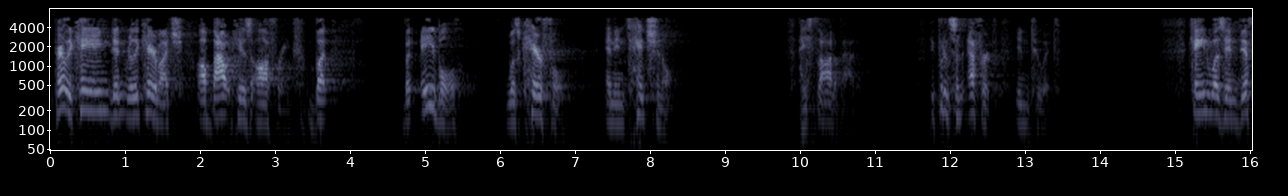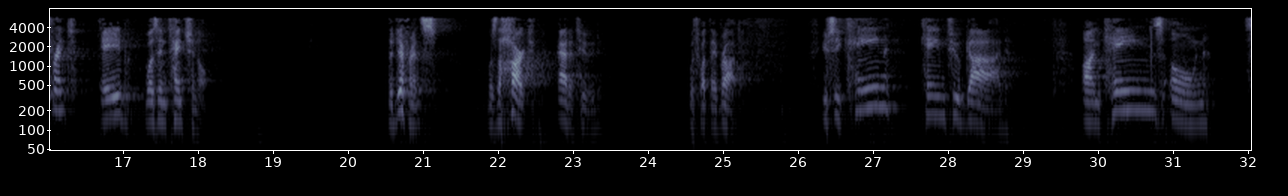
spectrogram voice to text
Apparently, Cain didn't really care much about his offering. But, but Abel was careful and intentional. He thought about it. He put in some effort into it. Cain was indifferent. Abe was intentional. The difference was the heart attitude with what they brought. You see, Cain came to God on Cain's own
